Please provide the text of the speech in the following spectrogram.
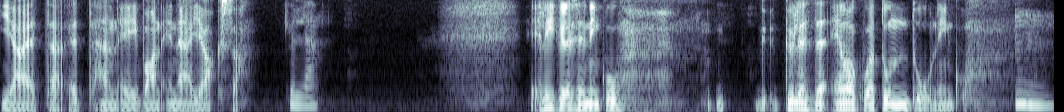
ja että, että hän ei vaan enää jaksa. Kyllä. Eli kyllä se niin kuin, kyllä sitä elokuva tuntuu, niin kuin, Mm.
